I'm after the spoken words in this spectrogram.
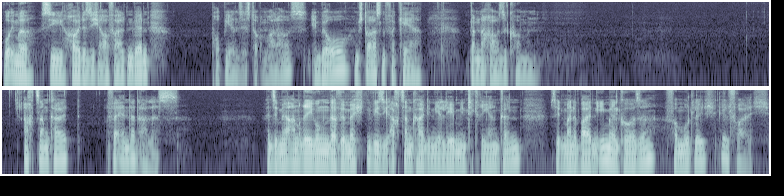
Wo immer Sie heute sich aufhalten werden, probieren Sie es doch mal aus. Im Büro, im Straßenverkehr, beim Nachhausekommen. Achtsamkeit verändert alles. Wenn Sie mehr Anregungen dafür möchten, wie Sie Achtsamkeit in Ihr Leben integrieren können, sind meine beiden E-Mail-Kurse vermutlich hilfreich.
